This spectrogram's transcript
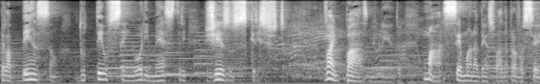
Pela bênção do teu Senhor e Mestre Jesus Cristo. Vá em paz, meu lindo. Uma semana abençoada para você.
